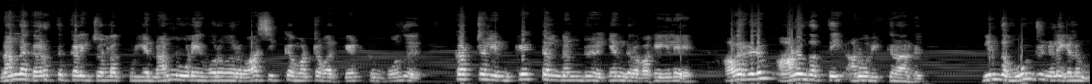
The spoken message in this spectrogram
நல்ல கருத்துக்களை சொல்லக்கூடிய நன்னூலை ஒருவர் வாசிக்க மற்றவர் கேட்கும் போது கற்றலின் கேட்டல் நன்று என்கிற வகையிலே அவர்களும் ஆனந்தத்தை அனுபவிக்கிறார்கள். இந்த மூன்று நிலைகளும்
